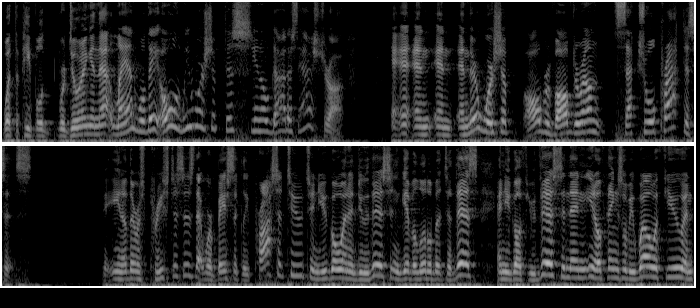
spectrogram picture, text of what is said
what the people were doing in that land, well, they, oh, we worship this, you know, goddess Ashtaroth. And, and, and, and their worship all revolved around sexual practices. You know, there was priestesses that were basically prostitutes, and you go in and do this and give a little bit to this, and you go through this, and then, you know, things will be well with you, and,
